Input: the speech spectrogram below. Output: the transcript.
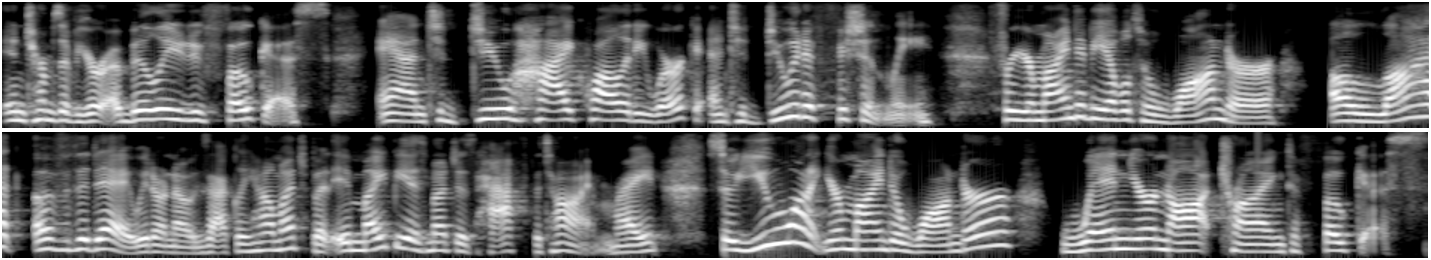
in terms of your ability to focus and to do high quality work and to do it efficiently. For your mind to be able to wander a lot of the day. We don't know exactly how much, but it might be as much as half the time, right? So you want your mind to wander when you're not trying to focus.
